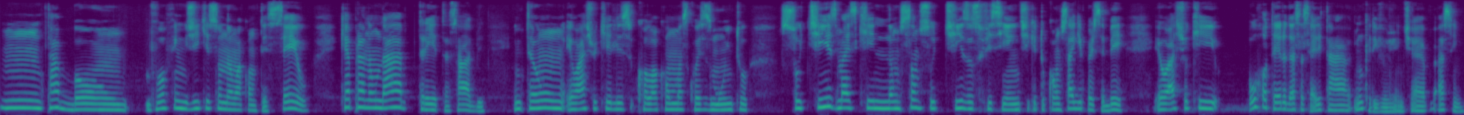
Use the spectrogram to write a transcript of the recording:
hum, tá bom, vou fingir que isso não aconteceu, que é para não dar treta, sabe? Então, eu acho que eles colocam umas coisas muito sutis, mas que não são sutis o suficiente que tu consegue perceber. Eu acho que o roteiro dessa série tá incrível, gente. É assim,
